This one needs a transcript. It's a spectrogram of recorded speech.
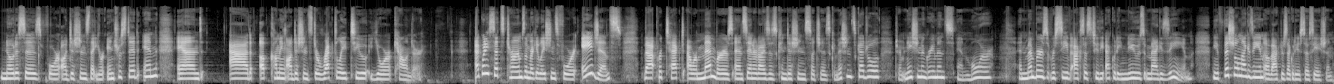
notices for auditions that you're interested in and add upcoming auditions directly to your calendar. Equity sets terms and regulations for agents that protect our members and standardizes conditions such as commission schedule, termination agreements, and more. And members receive access to the Equity News magazine, the official magazine of Actors Equity Association.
